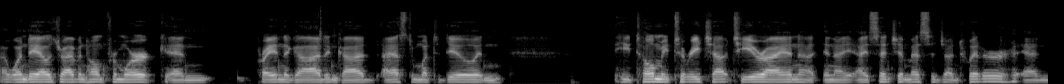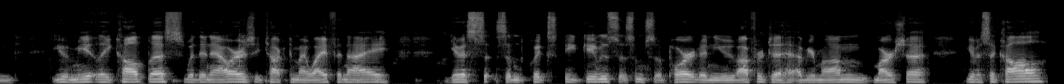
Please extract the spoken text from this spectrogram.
uh, one day I was driving home from work and praying to God, and God, I asked him what to do, and he told me to reach out to you, Ryan, uh, and I, I, sent you a message on Twitter, and you immediately called us within hours. You talked to my wife and I, give us some quick, give us some support, and you offered to have your mom, Marcia, give us a call,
